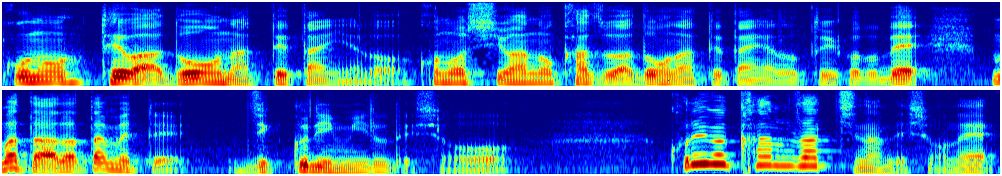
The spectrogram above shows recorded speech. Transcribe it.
この手はどうなってたんやろ。このしわの数はどうなってたんやろということでまた改めてじっくり見るでしょう。これが観察地なんでしょうね、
